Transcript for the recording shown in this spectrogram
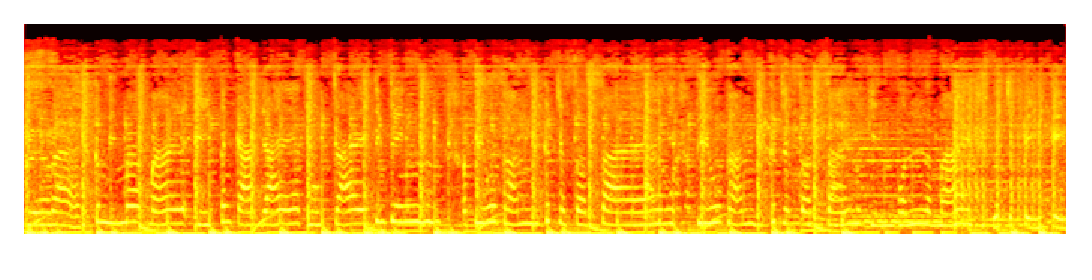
เกลือแร่ก็มีมากมายและอีกทั้งกากใยถูกใจจริงๆผิวพรรณก็จะสดใส ผิวพรรณก็จะสดใสมากินผลไม้แล้วจะปิ๊งปิ๊ง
